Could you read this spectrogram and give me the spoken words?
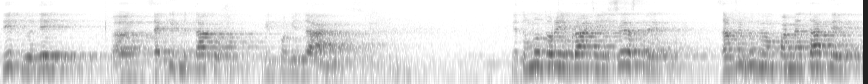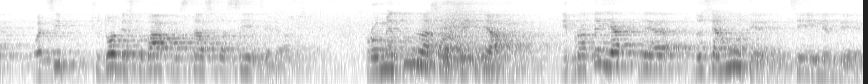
тих людей, е, за яких ми також відповідаємо. І тому, дорогі браті і сестри, завжди будемо пам'ятати оці чудові слова Христа Спасителя, про мету нашого життя і про те, як досягнути цієї мети.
